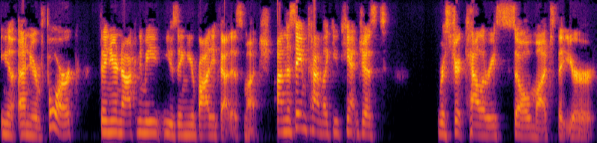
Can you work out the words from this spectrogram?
you know, on your fork, then you're not going to be using your body fat as much. On the same time, like you can't just restrict calories so much that you're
